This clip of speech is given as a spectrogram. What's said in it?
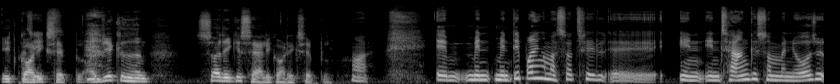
et godt eksempel. Og i virkeligheden, så er det ikke et særligt godt eksempel. Nej. Øh, men, men det bringer mig så til øh, en, en tanke, som man jo også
